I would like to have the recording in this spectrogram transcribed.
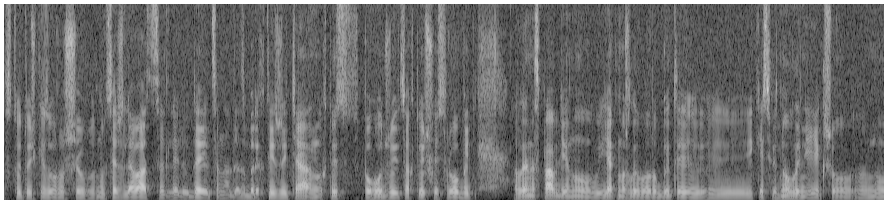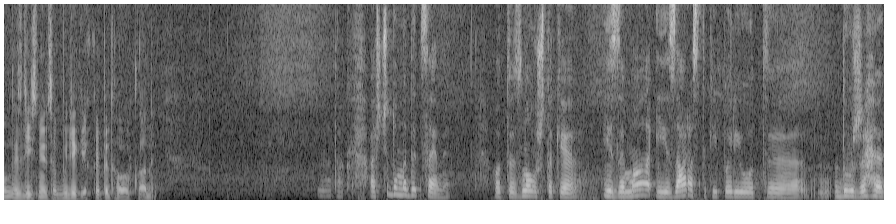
З тої точки зору, що ну це ж для вас, це для людей, це треба зберегти життя. Ну хтось погоджується, хтось щось робить. Але насправді, ну як можливо робити е, якесь відновлення, якщо ну не здійснюється будь-яких капіталовкладень? Ну, так. А щодо медицини? От знову ж таки, і зима, і зараз такий період е, дуже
